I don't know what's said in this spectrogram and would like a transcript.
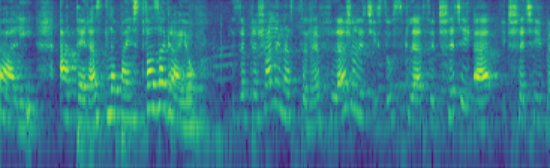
śpiewali, a teraz dla Państwa zagrają. Zapraszamy na scenę flażolecistów z klasy 3A i 3B.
